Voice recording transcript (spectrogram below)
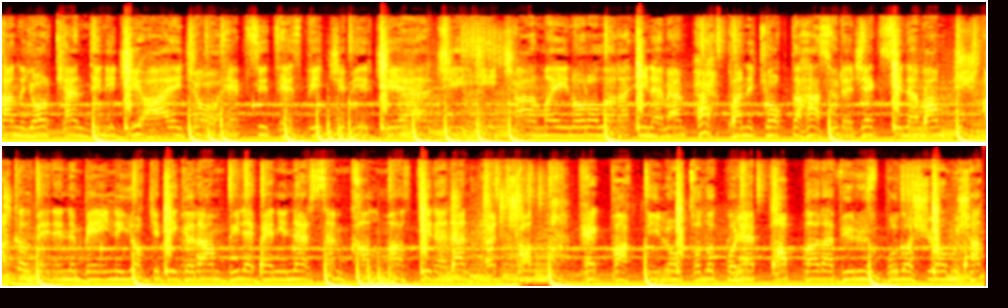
Sanıyor kendini G.I. Joe. Hepsi tespitçi bir ciğerci Hiç çağırmayın oralara inemem. Heh, Panik yok daha sürecek sinemam. Akıl verenin beyni yok ki bir gram bile Ben inersem kalmaz ortalık bu laptoplara Virüs bulaşıyormuş. Hat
